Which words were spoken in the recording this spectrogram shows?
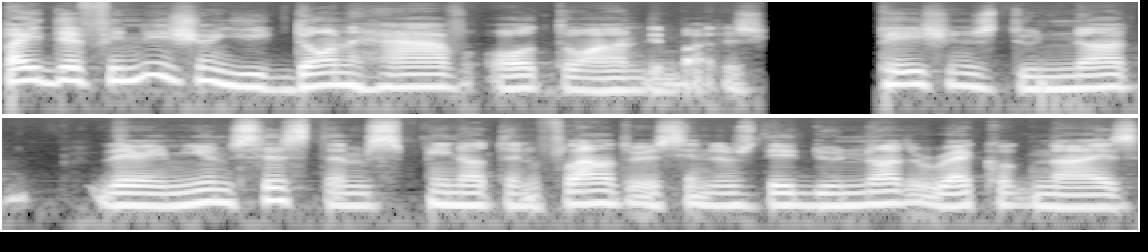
By definition, you don't have autoantibodies. Patients do not their immune systems in autoinflammatory symptoms they do not recognize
